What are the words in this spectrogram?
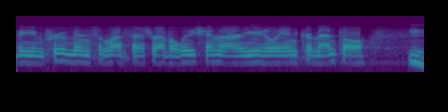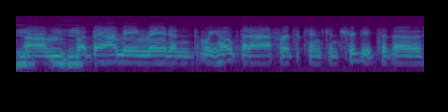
the improvements, unless there's revolution, are usually incremental. Mm-hmm, um, mm-hmm. But they are being made, and we hope that our efforts can contribute to those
